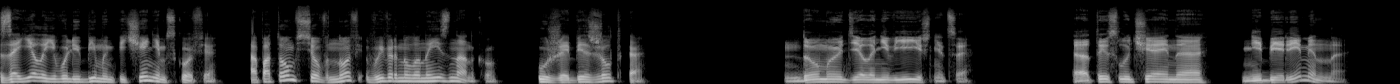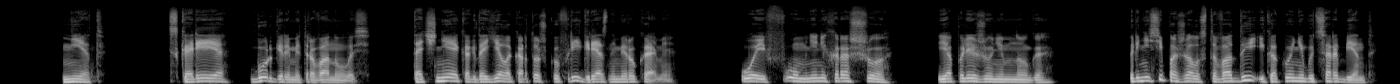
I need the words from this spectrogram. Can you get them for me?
заела его любимым печеньем с кофе, а потом все вновь вывернуло наизнанку, уже без желтка. «Думаю, дело не в яичнице. А ты, случайно, не беременна?» «Нет. Скорее, бургерами траванулась. Точнее, когда ела картошку фри грязными руками. Ой, фу, мне нехорошо. Я полежу немного. Принеси, пожалуйста, воды и какой-нибудь сорбент.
